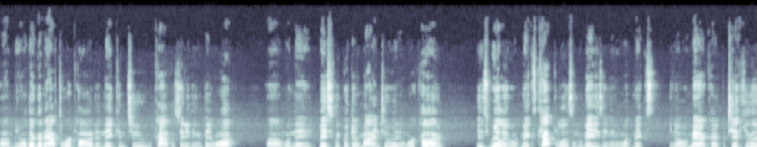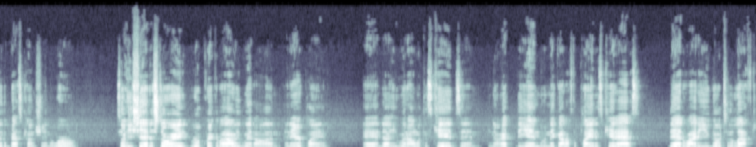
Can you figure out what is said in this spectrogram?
um, you know they're going to have to work hard and they can too accomplish anything that they want uh, when they basically put their mind to it and work hard is really what makes capitalism amazing and what makes you know America in particular the best country in the world. So he shared a story real quick about how he went on an airplane and uh, he went on with his kids and you know at the end when they got off the plane, his kid asked Dad, why do you go to the left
